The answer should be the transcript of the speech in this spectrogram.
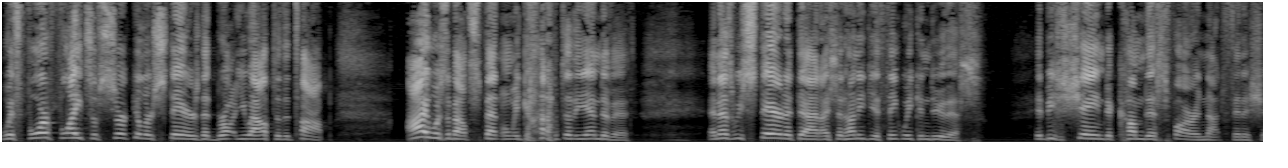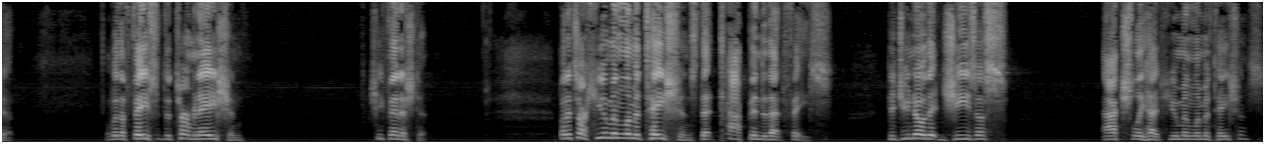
with four flights of circular stairs that brought you out to the top. I was about spent when we got up to the end of it. And as we stared at that, I said, Honey, do you think we can do this? It'd be a shame to come this far and not finish it. With a face of determination, she finished it. But it's our human limitations that tap into that face. Did you know that Jesus actually had human limitations?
